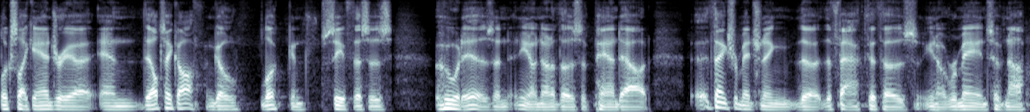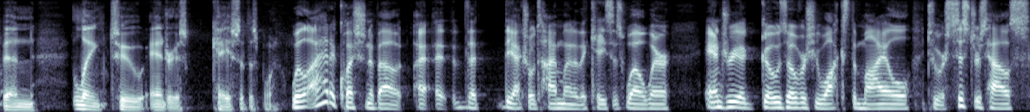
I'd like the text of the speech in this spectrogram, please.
looks like Andrea and they'll take off and go look and see if this is who it is and you know none of those have panned out. Uh, thanks for mentioning the the fact that those, you know, remains have not been linked to Andrea's case at this point. Well, I had a question about the the actual timeline of the case as well, where Andrea goes over, she walks the mile to her sister's house,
